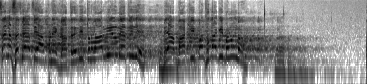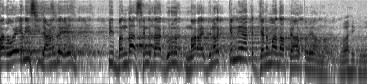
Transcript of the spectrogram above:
ਸਿੰਘ ਸਜਿਆ ਤੇ ਆਪਣੇ ਗਾਤਰੇ ਦੀ ਤਲਵਾਰ ਵੀ ਇਹਨੂੰ ਦੇਤੀ ਜੇ ਤੇ ਆ ਬਾਕੀ ਪੰਥ ਦਾ ਕੀ ਬਣੂਗਾ? ਪਰ ਉਹ ਇਹ ਨਹੀਂ ਸੀ ਜਾਣਦੇ ਵੀ ਬੰਦਾ ਸਿੰਘ ਦਾ ਗੁਰੂ ਮਹਾਰਾਜ ਦੇ ਨਾਲ ਕਿੰਨਿਆਂ ਕ ਜਨਮਾਂ ਦਾ ਪਿਆਰ ਤੁਰਿਆ ਆਉਂਦਾ ਵਾਹਿਗੁਰੂ।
